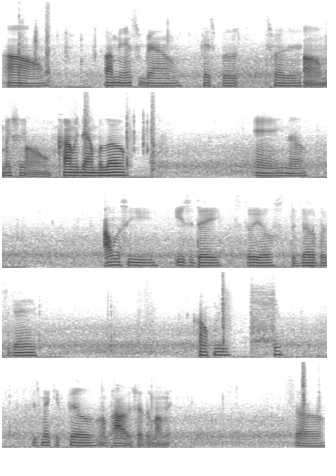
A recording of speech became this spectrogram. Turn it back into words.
Um, follow me on Instagram, Facebook, Twitter. Um, make sure um, comment down below. And you know, I want to see Easy Day Studios developers game company. just make you feel unpolished at the moment. So,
